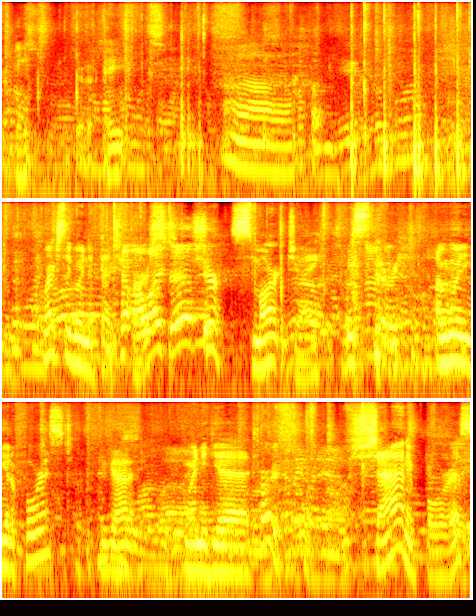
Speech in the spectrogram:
Go to eight. Uh, we're actually going to fetch first. Sure. Smart, Jay. I'm going to get a forest. You got it. I'm going to get shiny forest.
